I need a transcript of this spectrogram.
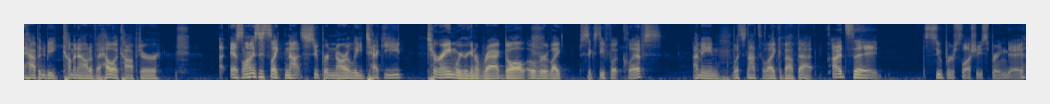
happen to be coming out of a helicopter, uh, as long as it's like not super gnarly, techie terrain where you're to ragdoll over like 60 foot cliffs, I mean, what's not to like about that? I'd say super slushy spring day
